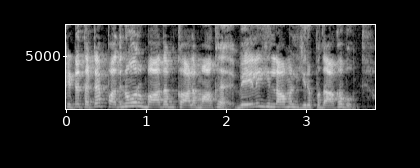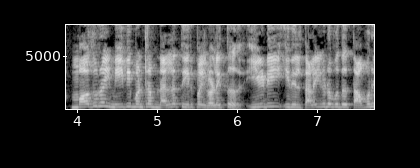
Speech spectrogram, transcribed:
கிட்டத்தட்ட பதினோரு மாதம் காலமாக வேலை இல்லாமல் இருப்பதாகவும் மதுரை நீதிமன்றம் நல்ல தீர்ப்பை அளித்து இடி இதில் தலையிடுவது தவறு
